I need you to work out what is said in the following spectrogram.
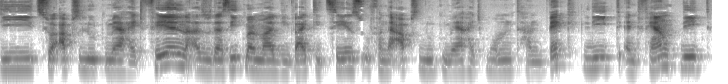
die zur absoluten Mehrheit fehlen. Also da sieht man mal, wie weit die CSU von der absoluten Mehrheit momentan weg liegt, entfernt liegt.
